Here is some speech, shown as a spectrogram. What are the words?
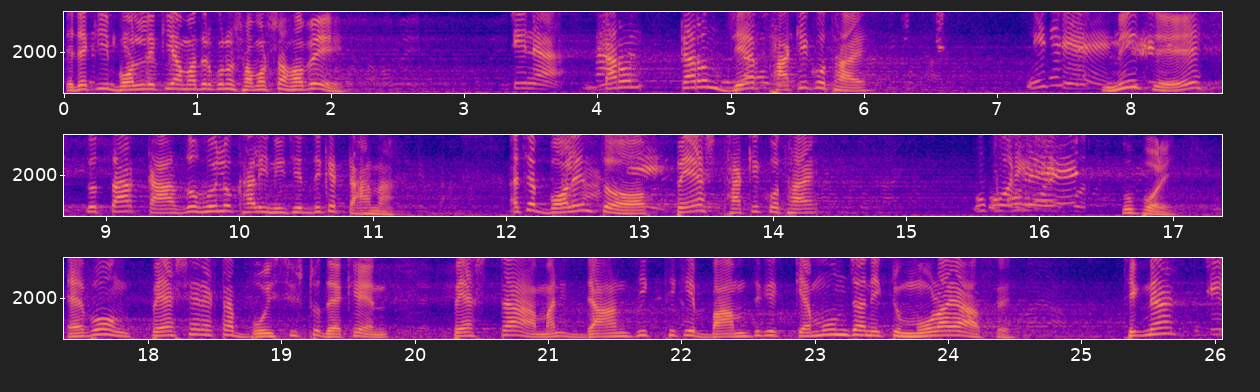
এটা কি বললে কি আমাদের কোনো সমস্যা হবে? না। কারণ কারণ জের থাকে কোথায়? নিচে। নিচে। তো তার কাজও হইল খালি নিচের দিকে টানা। আচ্ছা বলেন তো পেশ থাকে কোথায়? উপরে। উপরে। এবং প্যাশের একটা বৈশিষ্ট্য দেখেন প্যাশটা মানে ডান দিক থেকে বাম দিকে কেমন জানি একটু মোড়ায়া আছে। ঠিক না? জি।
